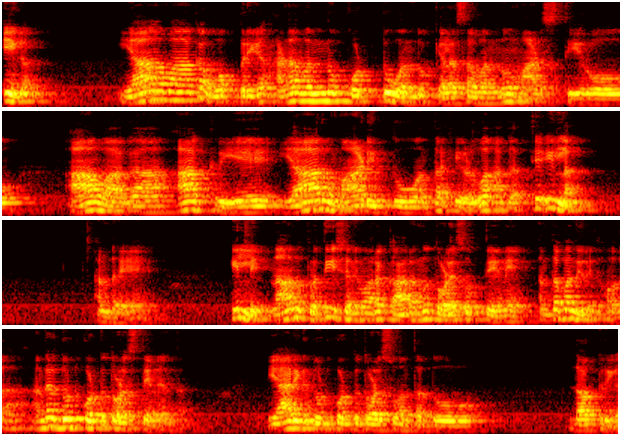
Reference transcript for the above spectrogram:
ಈಗ ಯಾವಾಗ ಒಬ್ಬರಿಗೆ ಹಣವನ್ನು ಕೊಟ್ಟು ಒಂದು ಕೆಲಸವನ್ನು ಮಾಡಿಸ್ತೀರೋ ಆವಾಗ ಆ ಕ್ರಿಯೆ ಯಾರು ಮಾಡಿದ್ದು ಅಂತ ಹೇಳುವ ಅಗತ್ಯ ಇಲ್ಲ. ಅಂದರೆ ಇಲ್ಲಿ ನಾನು ಪ್ರತಿ ಶನಿವಾರ ಕಾರನ್ನು ತೊಳೆಸುತ್ತೇನೆ ಅಂತ ಬಂದಿದೆ, ಹೌದಾ? ಅಂದರೆ ದುಡ್ಡು ಕೊಟ್ಟು ತೊಳೆಸ್ತೇನೆ ಅಂತ. ಯಾರಿಗೆ ದುಡ್ಡು ಕೊಟ್ಟು ತೊಳೆಸುವಂಥದ್ದು? ಡಾಕ್ಟ್ರಿಗ?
